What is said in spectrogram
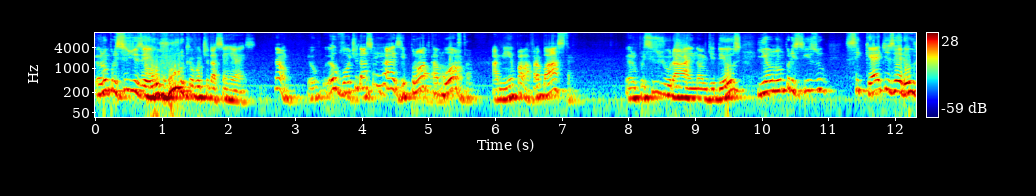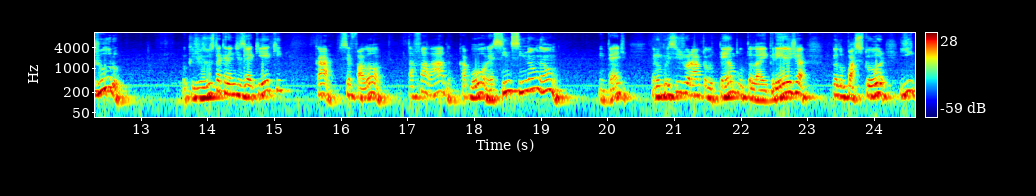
Eu não preciso dizer, eu juro que eu vou te dar 100 reais. Não, eu, eu vou te dar 100 reais e pronto, acabou. basta. A minha palavra basta. Eu não preciso jurar em nome de Deus e eu não preciso sequer dizer eu juro. O que Jesus está querendo dizer aqui é que, cara, você falou, tá falado, acabou. É sim, sim, não, não. Entende? Eu não preciso jurar pelo templo, pela igreja, pelo pastor. E,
